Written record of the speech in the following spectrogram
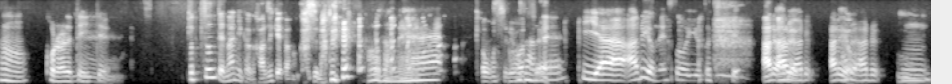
うん、来られていて。プッツンって何かが弾けたのかしらね。そうだね。かもしれそません。ね。いやー、あるよね、そういう時って。あるあるあるある。あある。ううんん。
